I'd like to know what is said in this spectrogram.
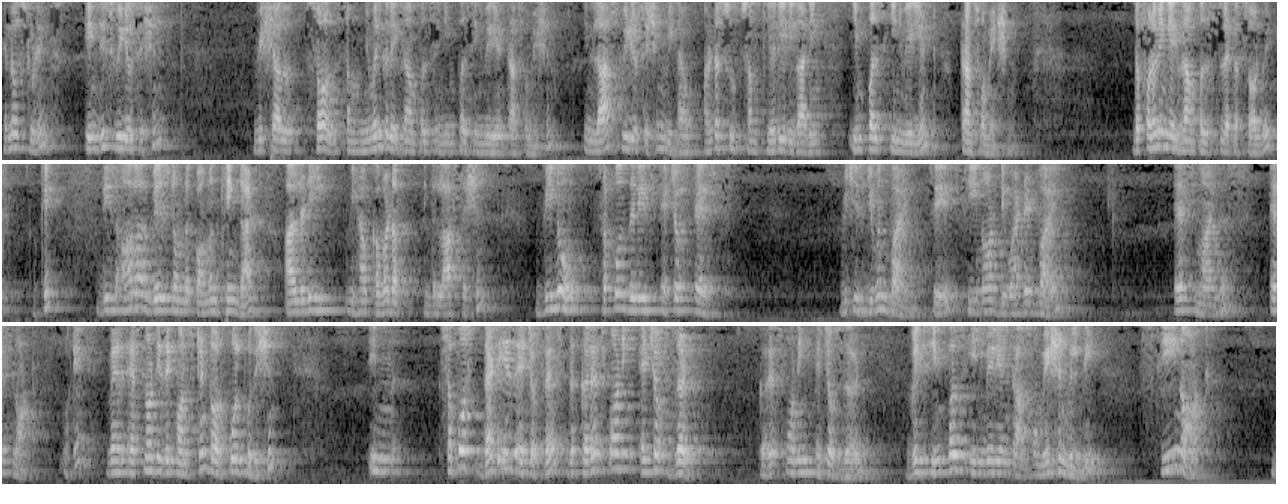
Hello students, in this video session we shall solve some numerical examples in impulse invariant transformation. In last video session we have understood some theory regarding impulse invariant transformation. The following examples let us solve it. Okay, these all are based on the common thing that already we have covered up in the last session. We know suppose there is h of s which is given by say C naught divided by S minus S naught. Okay? Where S naught is a constant or pole position. In suppose that is H of S the corresponding H of Z corresponding H of Z with impulse invariant transformation will be C naught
